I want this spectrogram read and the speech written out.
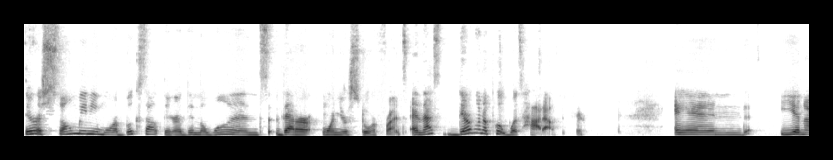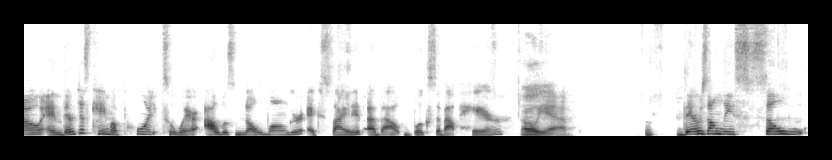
there are so many more books out there than the ones that are on your storefronts. And that's they're going to put what's hot out there. And you know, and there just came a point to where I was no longer excited about books about hair. Oh yeah. There's only so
